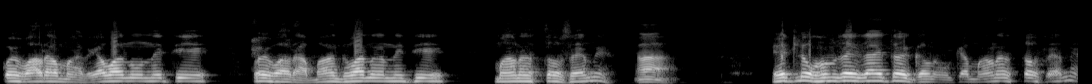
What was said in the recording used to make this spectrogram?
કોઈ વાડામાં રહેવાનું નથી કોઈ વાડા બાંધવાના નથી. માણસ તો છે ને. હા. એટલું સમજાઈ જાય તો ઘણું કે માણસ તો છે ને.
